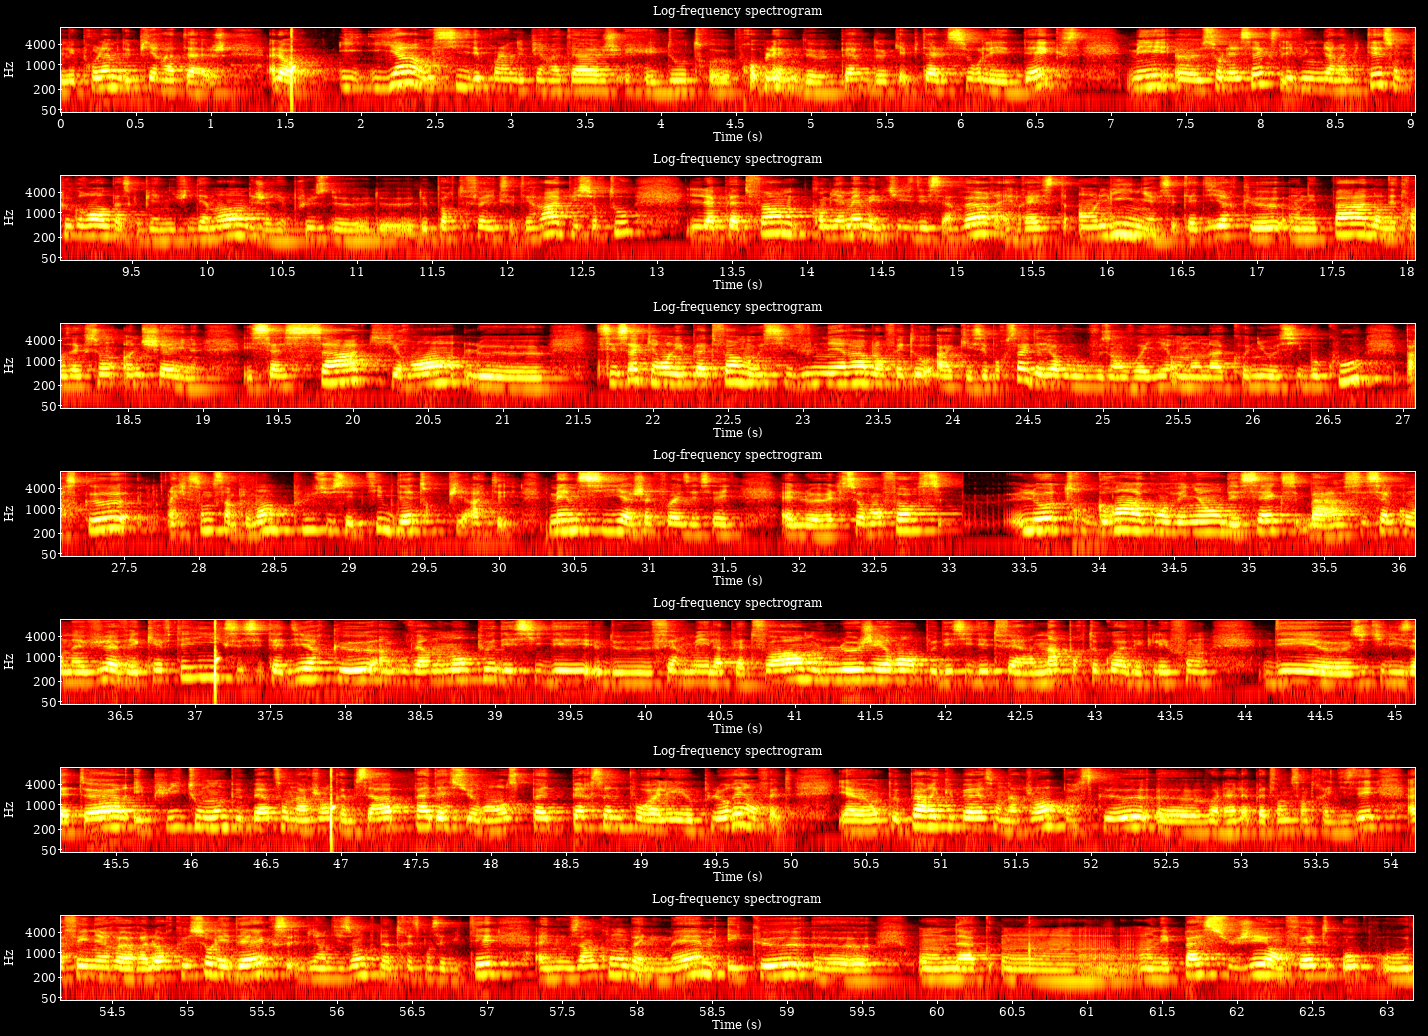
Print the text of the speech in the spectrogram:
les problèmes de piratage. Alors, il y a aussi des problèmes de piratage et d'autres problèmes de perte de capital sur les DEX, mais euh, sur les SEX, les vulnérabilités sont plus grandes parce que bien évidemment, déjà il y a plus de, portefeuilles, etc. Et puis surtout, la plateforme, quand bien même elle utilise des serveurs, elle reste en ligne, c'est-à-dire qu'on n'est pas dans des transactions on-chain. Et c'est ça qui rend le, c'est ça qui rend les plateformes aussi vulnérables en fait au hack. Et c'est pour ça que d'ailleurs vous vous en voyez, on en a connu aussi beaucoup, parce que elles sont simplement plus susceptibles d'être piratées, même si à chaque fois elles essayent elle, se renforce L'autre grand inconvénient des sexes, bah, c'est celle qu'on a vue avec FTX, c'est-à-dire qu'un gouvernement peut décider de fermer la plateforme, le gérant peut décider de faire n'importe quoi avec les fonds des euh, utilisateurs, et puis tout le monde peut perdre son argent comme ça, pas d'assurance, pas de personne pour aller pleurer en fait. on ne peut pas récupérer son argent parce que euh, voilà, la plateforme centralisée a fait une erreur. Alors que sur les DEX, eh bien, disons que notre responsabilité, elle nous incombe à nous-mêmes et que euh, on n'est pas sujet en fait au, au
